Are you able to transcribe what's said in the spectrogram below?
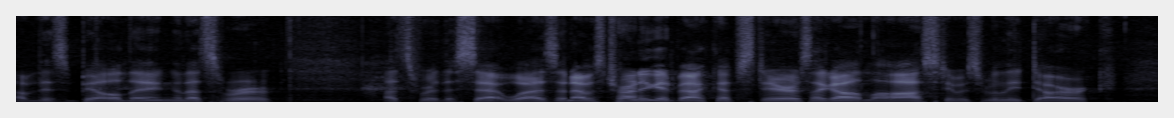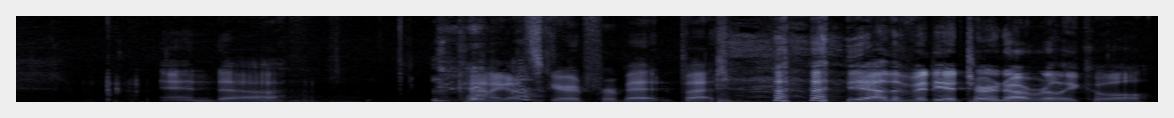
of this building. That's where that's where the set was. And I was trying to get back upstairs. I got lost. It was really dark, and uh, kind of got scared for a bit. But yeah, the video turned out really cool.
